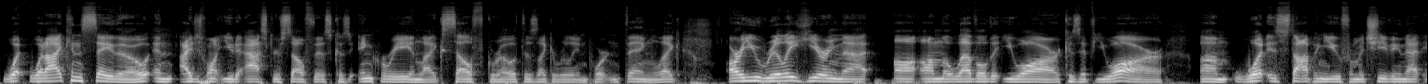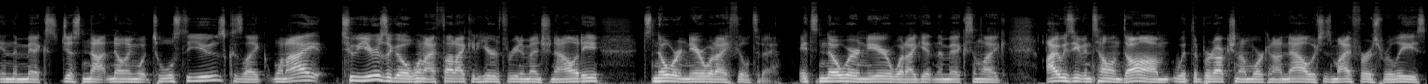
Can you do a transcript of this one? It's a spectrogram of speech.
What, what I can say, though, and I just want you to ask yourself this because inquiry and, like, self growth is, like, a really important thing. Like, are you really hearing that uh, on the level that you are? Because if you are, um, what is stopping you from achieving that in the mix just not knowing what tools to use? Because like when i two years ago when i thought i could hear three dimensionality it's nowhere near what i feel today. It's nowhere near what i get in the mix. And like i was even telling dom with the production i'm working on now which is my first release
